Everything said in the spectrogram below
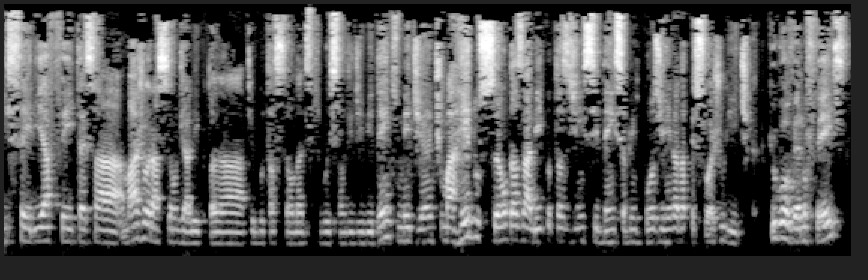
e seria feita essa majoração de alíquota na tributação na distribuição de dividendos mediante uma redução das alíquotas de incidência do imposto de renda da pessoa jurídica. O que o governo fez,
